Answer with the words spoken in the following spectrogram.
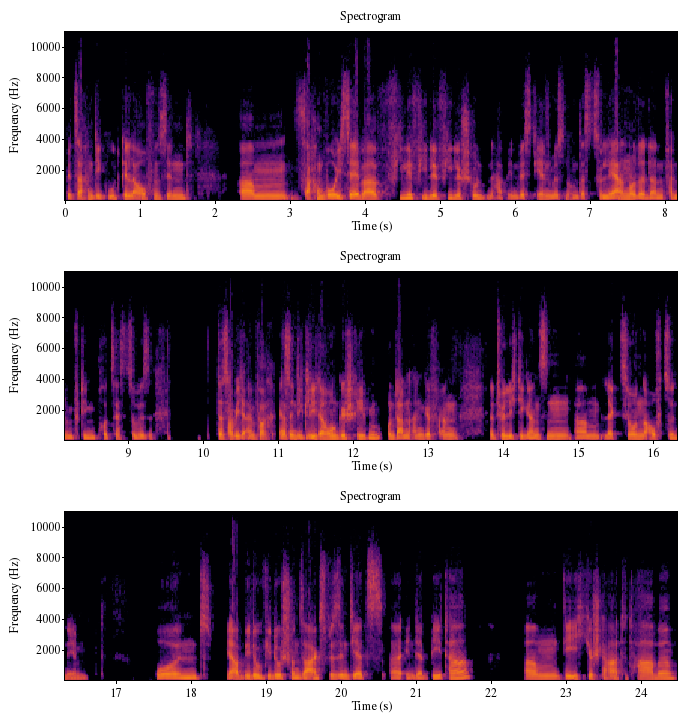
mit Sachen, die gut gelaufen sind, ähm, Sachen, wo ich selber viele, viele, viele Stunden habe investieren müssen, um das zu lernen oder dann einen vernünftigen Prozess zu wissen. Das habe ich einfach erst in die Gliederung geschrieben und dann angefangen, natürlich die ganzen ähm, Lektionen aufzunehmen. Und ja, wie du, wie du schon sagst, wir sind jetzt äh, in der Beta, ähm, die ich gestartet habe.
